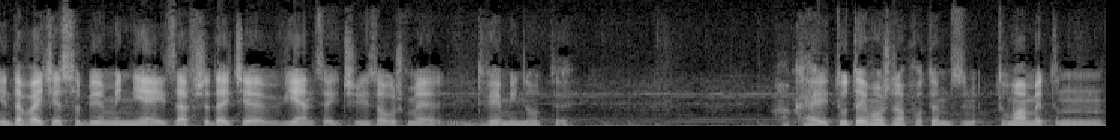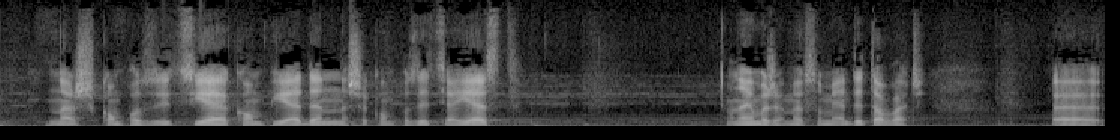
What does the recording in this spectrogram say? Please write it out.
nie dawajcie sobie mniej, zawsze dajcie więcej, czyli załóżmy 2 minuty. Ok, tutaj można potem, tu mamy ten nasz kompozycję, komp 1, nasza kompozycja jest. No i możemy w sumie edytować. E,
